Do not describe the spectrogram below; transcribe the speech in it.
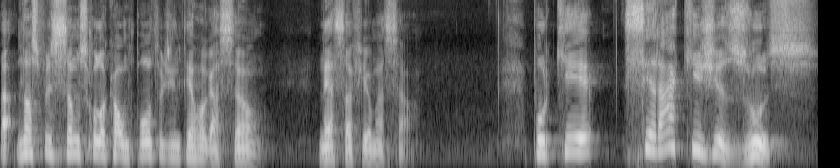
ah, nós precisamos colocar um ponto de interrogação nessa afirmação. Porque será que Jesus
